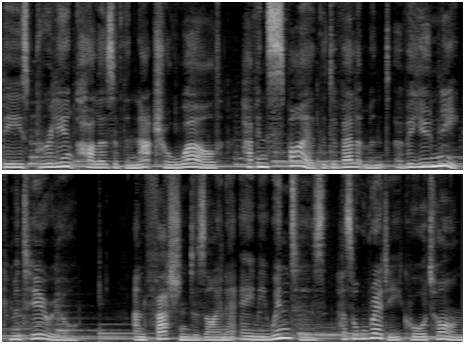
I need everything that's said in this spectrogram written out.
These brilliant colours of the natural world have inspired the development of a unique material, and fashion designer Amy Winters has already caught on.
